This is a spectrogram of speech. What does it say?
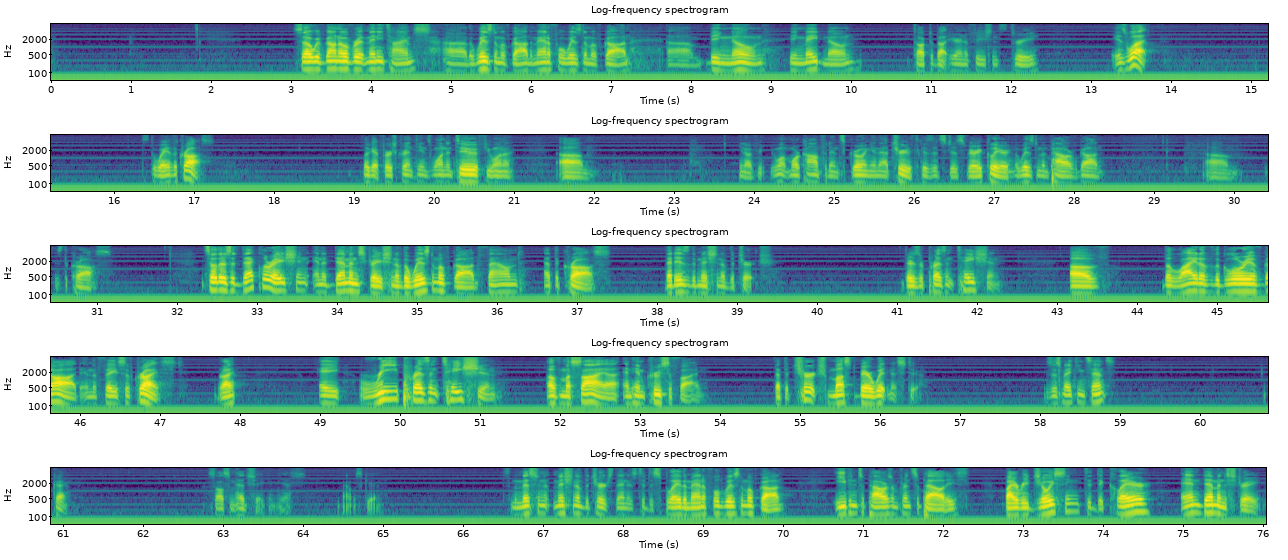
So we've gone over it many times. Uh, the wisdom of God, the manifold wisdom of God, um, being known, being made known, talked about here in Ephesians 3, is what? It's the way of the cross. Look at 1 Corinthians 1 and 2 if you want to, um, you know, if you want more confidence growing in that truth, because it's just very clear. The wisdom and power of God um, is the cross. So there's a declaration and a demonstration of the wisdom of God found at the cross that is the mission of the church. There's a presentation of the light of the glory of God in the face of Christ, right? A representation of Messiah and Him crucified that the church must bear witness to. Is this making sense? Okay. Saw some head shaking. Yes, that was good. So the mission, mission of the church then is to display the manifold wisdom of God, even to powers and principalities, by rejoicing to declare and demonstrate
